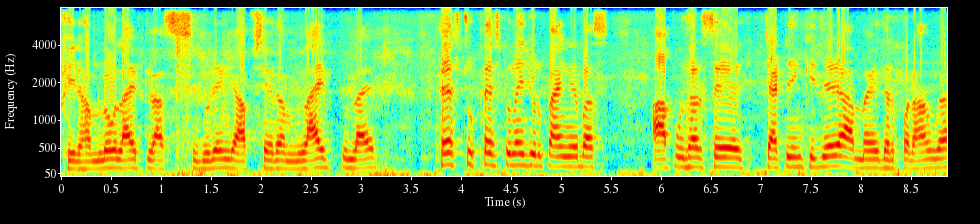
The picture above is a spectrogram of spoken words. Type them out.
फिर हम लोग लाइव क्लास से जुड़ेंगे, आपसे एकदम live to live face to face तो नहीं जुड़ पाएँगे, बस आप उधर से चैटिंग कीजिएगा, मैं इधर पढ़ाऊँगा।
